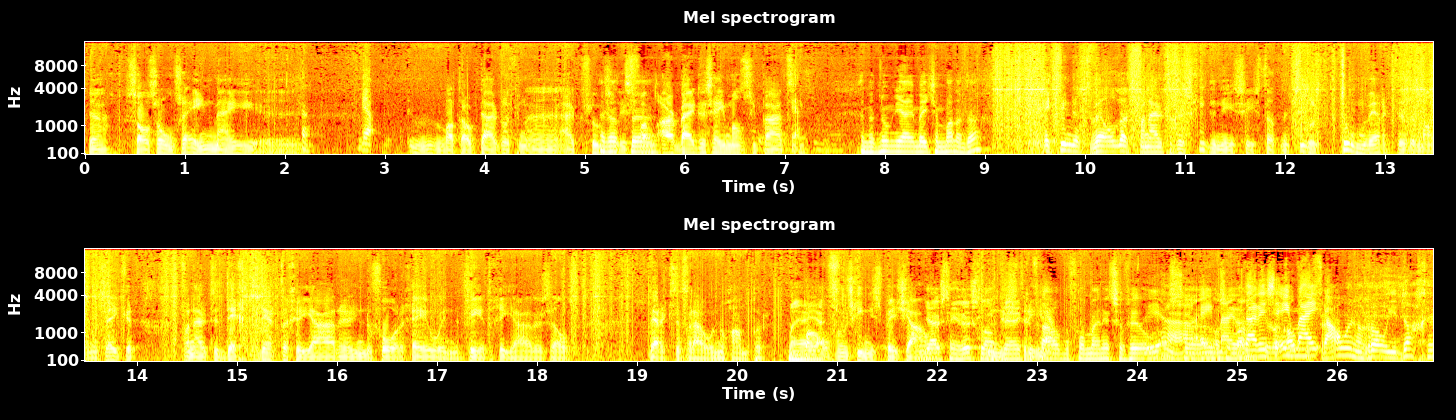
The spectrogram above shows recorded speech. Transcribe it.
ja. Zoals onze 1 mei, eh, ja. wat ook duidelijk een eh, uitvloeisel dat, is van eh, arbeidersemancipatie. En dat noemde jij een beetje mannendag? Ik vind het wel dat vanuit de geschiedenis is dat natuurlijk, toen werkten de mannen, zeker vanuit de dertiger jaren in de vorige eeuw, in de veertiger jaren zelfs, werkten vrouwen nog amper. Maar ja, ja. Behalve misschien in speciale Juist in Rusland werken vrouwen volgens mij net zoveel Ja, als, eh, 1 als mei een was man. Daar is natuurlijk 1 ook mei- voor vrouwen een rode dag. Hè?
